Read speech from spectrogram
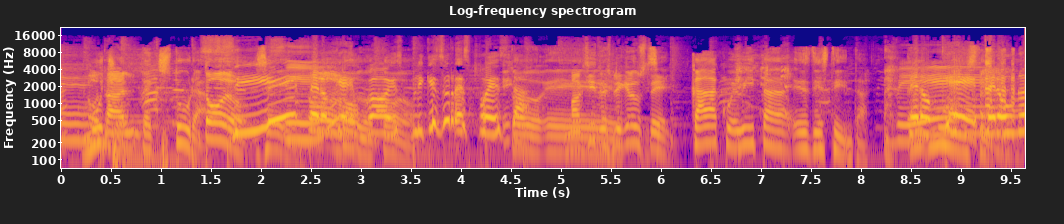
eh, Mucho. Total. Textura. Todo. Sí, Sí, pero todo, que todo, no, todo. explique su respuesta. Todo, eh, Maxito, explíquelo usted. Cada cuevita es distinta. ¿Pero Ve. qué? Pero uno,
